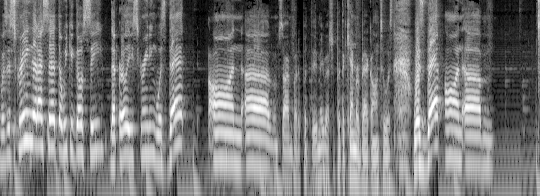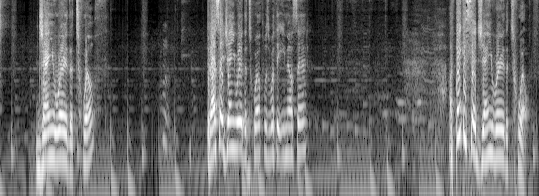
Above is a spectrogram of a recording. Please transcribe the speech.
Was the screening that I said that we could go see? That early screening was that on? Uh, I'm sorry, I'm going to put the. Maybe I should put the camera back onto us. Was that on um, January the 12th? Hmm. Did I say January the 12th was what the email said? I think it said January the 12th.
